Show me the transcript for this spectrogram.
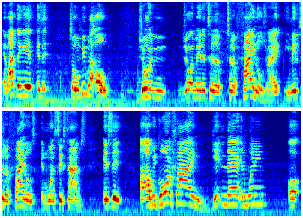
And my thing is, is it so when people are like, oh, Jordan Jordan made it to the to the finals, right? He made it to the finals and won six times. Is it uh, are we glorifying getting there and winning, or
